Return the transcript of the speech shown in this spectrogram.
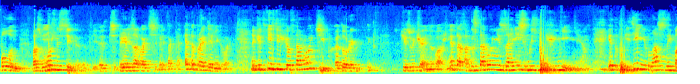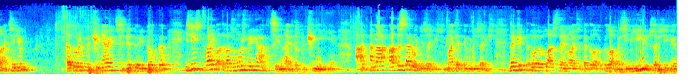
полон возможностей э, реализовать себя и так далее. Это про это я не говорю. Значит, есть еще второй тип, который чрезвычайно важен. Это односторонняя зависимость подчинения это поведение властной матери, которая подчиняет себе ребенка. И здесь два возможные реакции на это подчинение. А, она односторонне зависит, мать от него не зависит. Значит, э, властная мать – это глава семьи со всеми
